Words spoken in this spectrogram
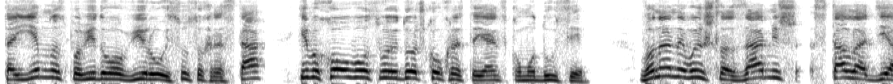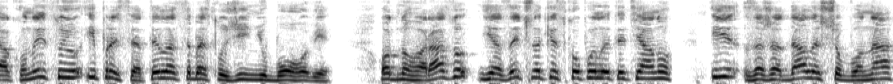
таємно сповідував віру Ісусу Христа і виховував свою дочку в християнському дусі. Вона не вийшла заміж, стала діаконицею і присвятила себе служінню Богові. Одного разу язичники схопили Тетяну і зажадали, щоб вона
